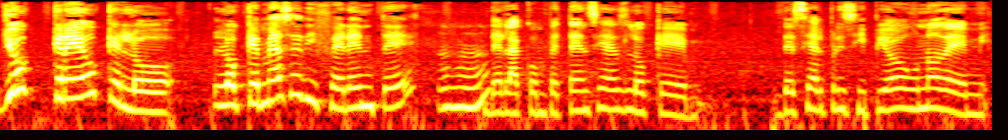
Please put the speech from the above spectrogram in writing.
yo creo que lo, lo que me hace diferente de la competencia es lo que decía al principio, uno de mi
